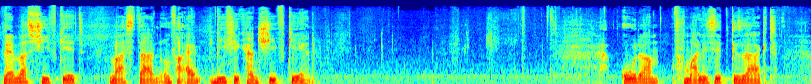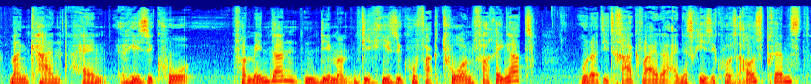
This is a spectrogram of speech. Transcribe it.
wenn was schief geht, was dann und vor allem wie viel kann schief gehen. Oder formalisiert gesagt, man kann ein Risiko vermindern, indem man die Risikofaktoren verringert oder die Tragweite eines Risikos ausbremst.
